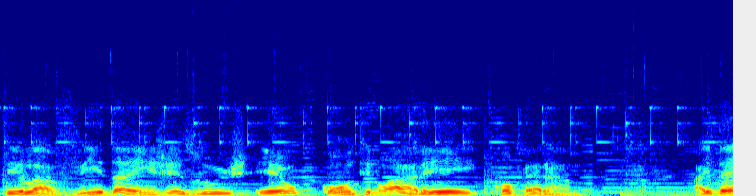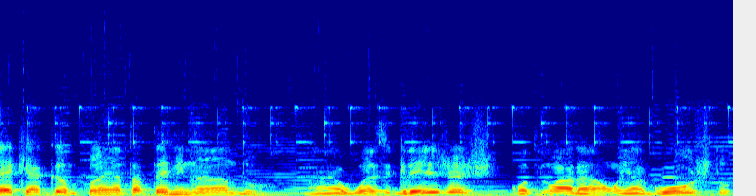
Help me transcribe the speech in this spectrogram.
pela vida em Jesus, eu continuarei cooperando. A ideia é que a campanha está terminando. Né? Algumas igrejas continuarão em agosto.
